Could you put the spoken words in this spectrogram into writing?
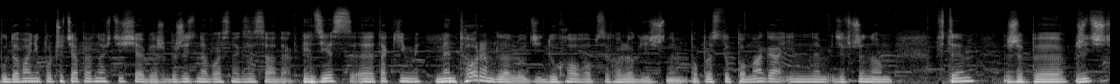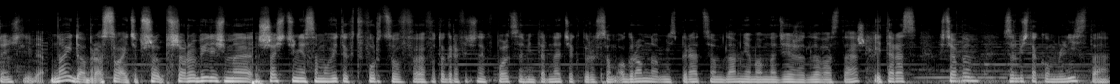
budowaniu poczucia pewności siebie, żeby żyć na własnych zasadach. Więc jest e, takim mentorem dla ludzi duchowo-psychologicznym. Po prostu pomaga innym dziewczynom w tym, żeby żyć szczęśliwie. No i dobra, słuchajcie, prze, przerobiliśmy sześciu niesamowitych twórców e, fotograficznych w Polsce w internecie, których są ogromną inspiracją dla mnie, mam nadzieję, że dla was też. I teraz chciałbym zrobić taką listę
